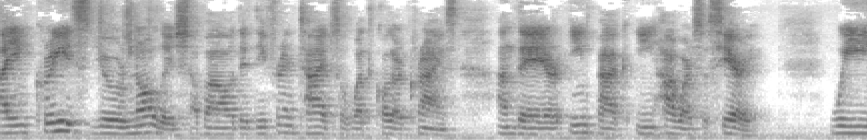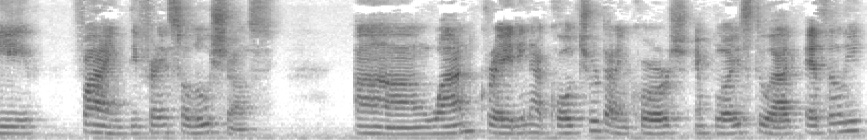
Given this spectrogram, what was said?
I increase your knowledge about the different types of white collar crimes and their impact in our society. We find different solutions. Uh, one, creating a culture that encourages employees to act ethically.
